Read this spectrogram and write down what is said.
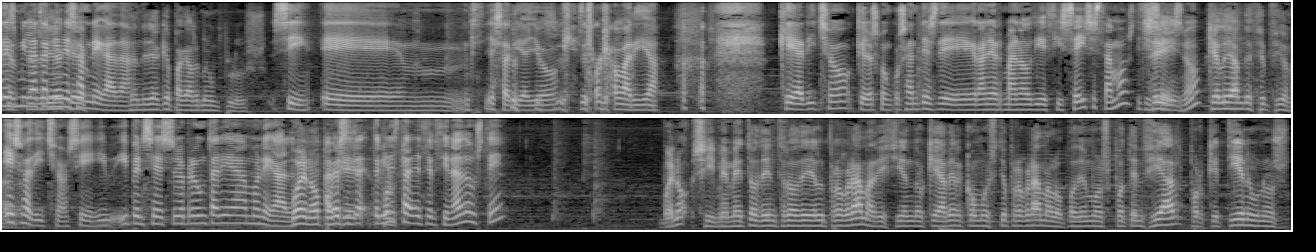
Mercedes tendría también es que- abnegada. Tendría que pagarme un plus. Sí, eh, ya sabía yo que esto acabaría. que ha dicho que los concursantes de Gran Hermano 16, ¿estamos? 16, sí, ¿no? que le han decepcionado. Eso ha dicho, sí. Y, y pensé, se lo preguntaría a Monegal. Bueno, a ver si porque- ta- también porque- está decepcionado usted. Bueno, si me meto dentro del programa diciendo que a ver cómo este programa lo podemos potenciar, porque tiene unos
